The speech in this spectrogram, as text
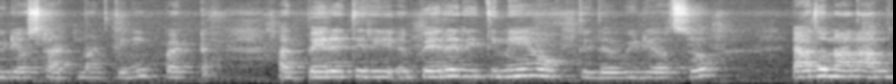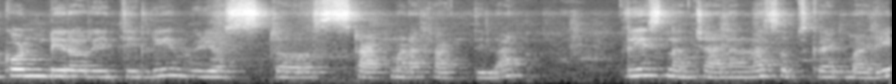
ವೀಡಿಯೋ ಸ್ಟಾರ್ಟ್ ಮಾಡ್ತೀನಿ. ಬಟ್ ಅದು ಬೇರೆ ತಿರಿ, ಬೇರೆ ರೀತಿಯೇ ಹೋಗ್ತಿದೆ ವೀಡಿಯೋಸು ಯಾವುದು ನಾನು ಅಂದ್ಕೊಂಡಿರೋ ರೀತಿಯಲ್ಲಿ ವೀಡಿಯೋಸ್ ಸ್ಟಾರ್ಟ್ ಮಾಡೋಕ್ಕಾಗ್ತಿಲ್ಲ ಪ್ಲೀಸ್ ನನ್ನ ಚಾನಲ್ನ ಸಬ್ಸ್ಕ್ರೈಬ್ ಮಾಡಿ.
